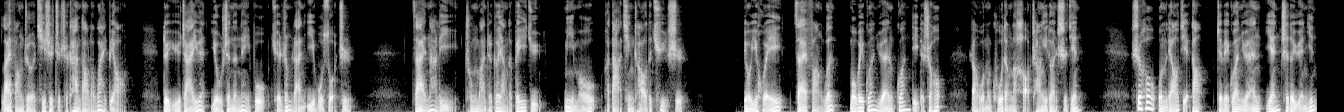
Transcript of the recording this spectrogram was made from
来访者其实只是看到了外表，对于宅院幽深的内部却仍然一无所知。在那里，充满着各样的悲剧、密谋和大清朝的趣事。有一回，在访问。某位官员官邸的时候，让我们苦等了好长一段时间。事后我们了解到，这位官员延迟的原因，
